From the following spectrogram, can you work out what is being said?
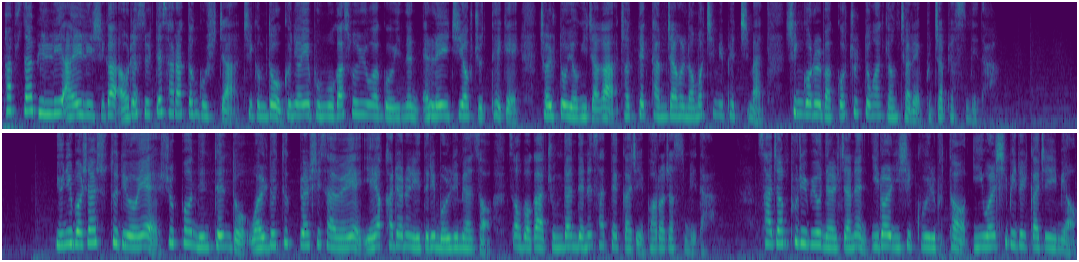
팝스타 빌리 아일리시가 어렸을 때 살았던 곳이자 지금도 그녀의 부모가 소유하고 있는 LA 지역 주택에 절도 용의자가 저택 담장을 넘어 침입했지만 신고를 받고 출동한 경찰에 붙잡혔습니다. 유니버셜 스튜디오의 슈퍼 닌텐도 월드 특별 시사회에 예약하려는 이들이 몰리면서 서버가 중단되는 사태까지 벌어졌습니다. 사전 프리뷰 날짜는 1월 29일부터 2월 11일까지이며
